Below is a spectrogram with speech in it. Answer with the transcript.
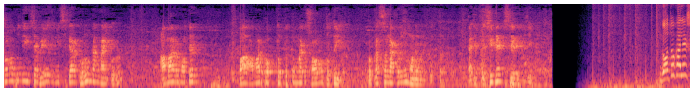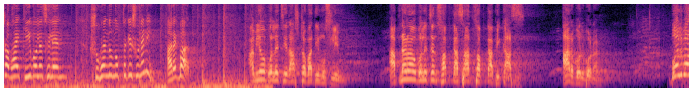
সভাপতি হিসেবে তিনি স্বীকার করুন আর নাই করুন আমার মতের বা আমার বক্তব্যে তো ওনাকে সহমত হতেই হবে। প্রকাশ্য না করলে মনে মনে করতে হবে। as a president state BJP গতকালের সভায় কি বলেছিলেন শুভেন্দুর মুখ থেকে শুনেনি আরেকবার আমিও বলেছি রাষ্ট্রবাদী মুসলিম আপনারাও বলেছেন সবকা সাথ সবকা বিকাশ আর বলবো না বলবো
